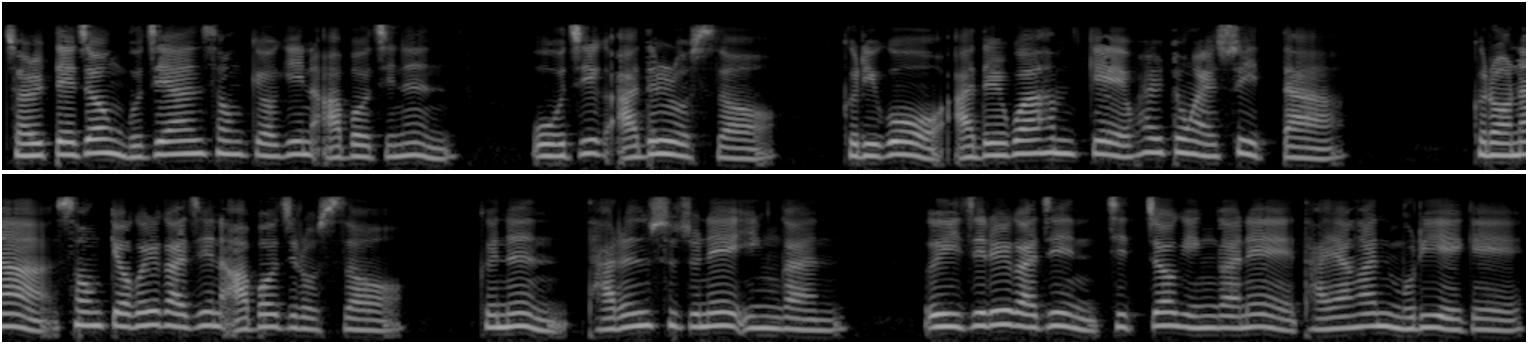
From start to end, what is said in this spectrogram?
절대적 무제한 성격인 아버지는 오직 아들로서 그리고 아들과 함께 활동할 수 있다. 그러나 성격을 가진 아버지로서 그는 다른 수준의 인간, 의지를 가진 지적 인간의 다양한 무리에게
